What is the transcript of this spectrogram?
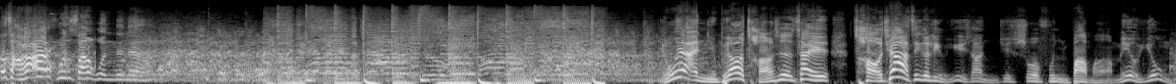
那咋还二婚三婚的呢？永远你不要尝试在吵架这个领域上，你去说服你爸妈没有用。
